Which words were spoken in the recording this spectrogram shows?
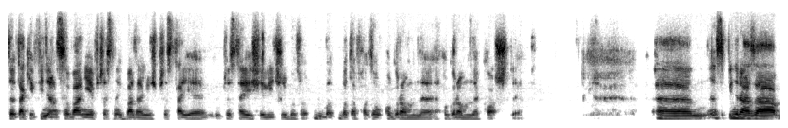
to takie finansowanie wczesnych badań już przestaje, przestaje się liczyć, bo to, bo, bo to wchodzą ogromne, ogromne koszty. E, Spinraza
